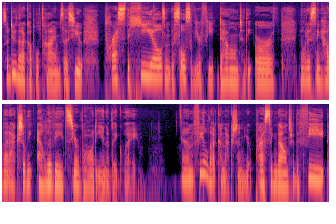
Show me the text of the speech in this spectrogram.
So do that a couple times as you press the heels and the soles of your feet down to the earth, noticing how that actually elevates your body in a big way and feel that connection. You're pressing down through the feet,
